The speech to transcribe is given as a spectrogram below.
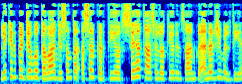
لیکن پھر جب وہ دوا جسم پر اثر کرتی ہے اور صحت حاصل ہوتی ہے اور انسان کو انرجی ملتی ہے،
